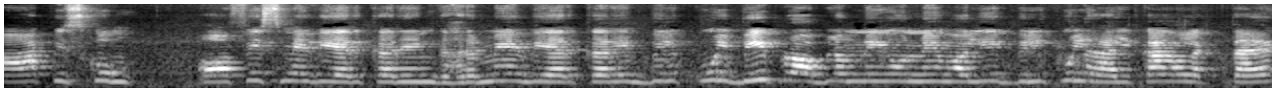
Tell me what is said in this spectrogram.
आप इसको ऑफ़िस में वेयर करें, घर में वेयर करें, बिल्कुल भी प्रॉब्लम नहीं होने वाली, बिल्कुल हल्का लगता है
